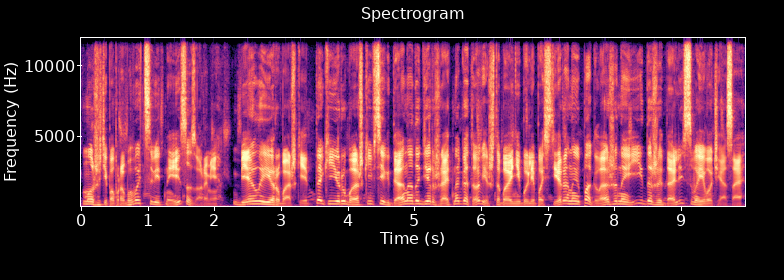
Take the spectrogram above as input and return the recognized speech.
Можете попробовать цветные с узорами. Белые рубашки. Такие рубашки всегда надо держать на готове, чтобы они были постираны, поглажены и дожидались своего часа.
